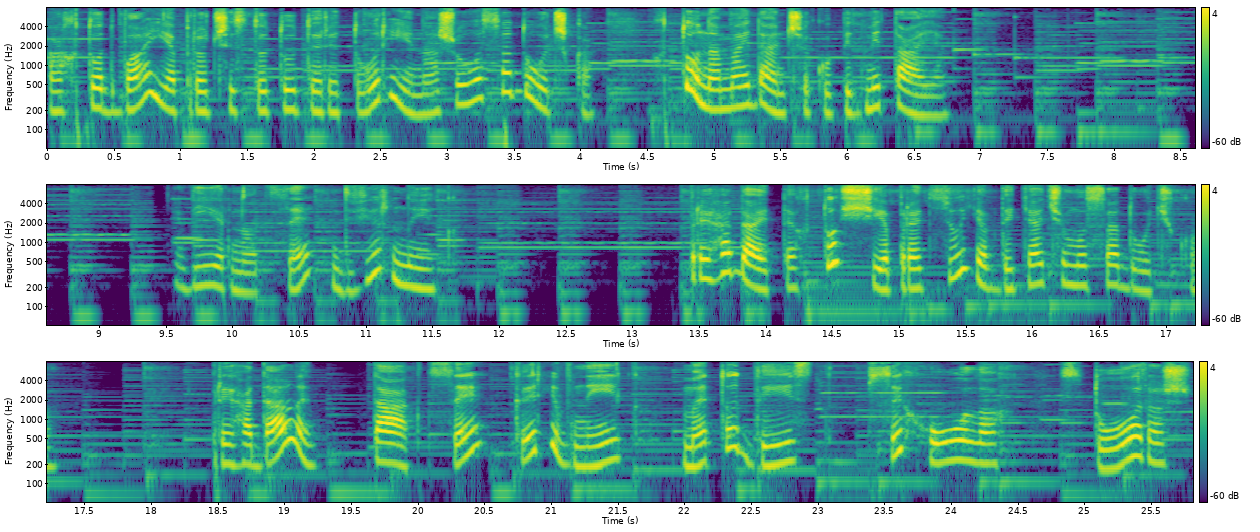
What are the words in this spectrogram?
А хто дбає про чистоту території нашого садочка? Хто на майданчику підмітає? Вірно, це двірник. Пригадайте, хто ще працює в дитячому садочку? Пригадали? Так, це керівник, методист, психолог, сторож,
